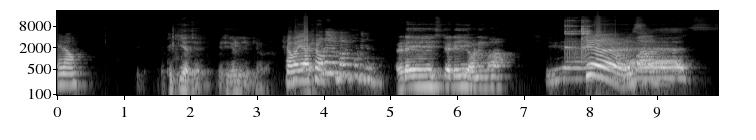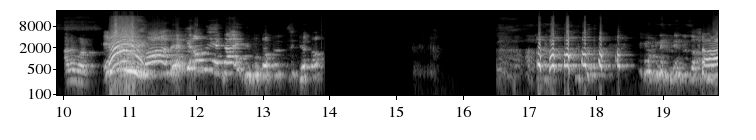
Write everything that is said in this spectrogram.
নাও। ঠিকই আছে বেশি ঢেলেছি কি হবে? সবাই আসো। রেডি স্টেডি অনিমা। Cheers! আরে বল। এই মা দেখে আমি এটাই বলছি সারা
